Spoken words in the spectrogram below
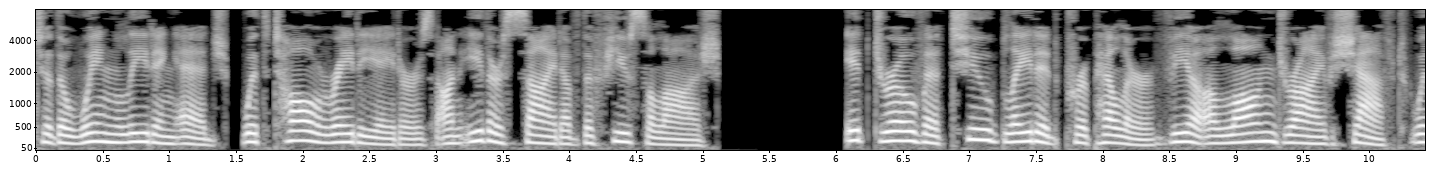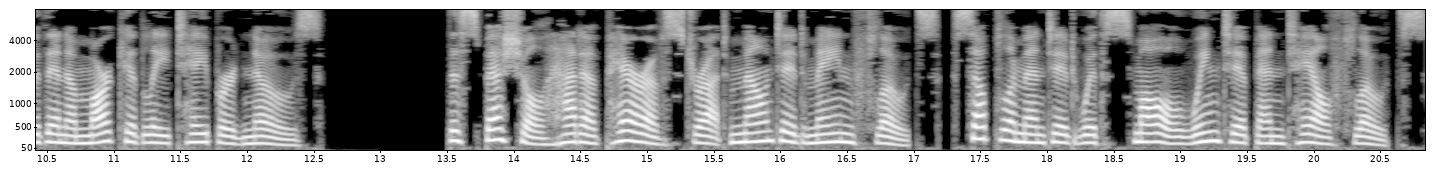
to the wing leading edge, with tall radiators on either side of the fuselage. It drove a two-bladed propeller via a long drive shaft within a markedly tapered nose. The Special had a pair of strut-mounted main floats, supplemented with small wingtip and tail floats.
